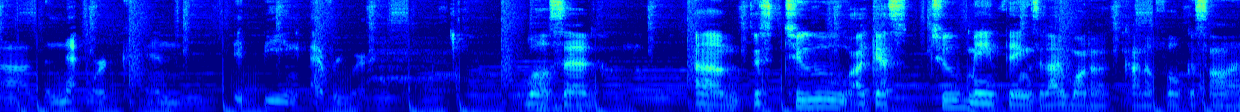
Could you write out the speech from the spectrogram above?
uh, the network and it being everywhere. Well said. Um, there's two, I guess, two main things that I want to kind of focus on.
